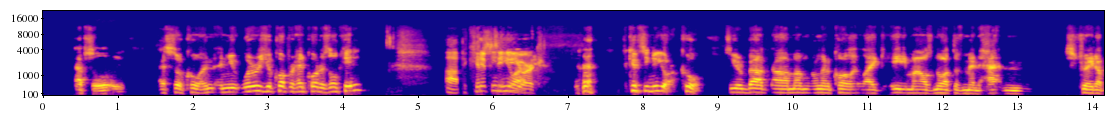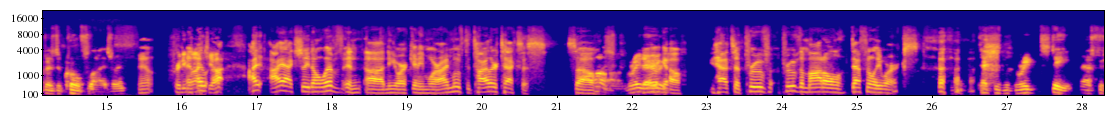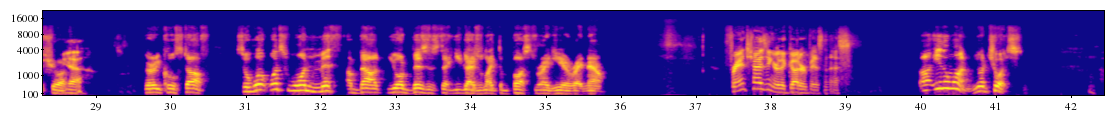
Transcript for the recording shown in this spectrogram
absolutely. That's so cool. And and you, where is your corporate headquarters located? Uh, Poughkeepsie, Poughkeepsie, New York. Poughkeepsie, New York. Cool. So you're about um, I'm I'm gonna call it like 80 miles north of Manhattan, straight up as the crow flies, right? Yeah. Pretty And much, I, yeah. I, I actually don't live in uh, New York anymore. I moved to Tyler, Texas. So Oh, great there area. you go. You have to prove prove the model definitely works. Texas is a great state, that's for sure. Yeah. Very cool stuff. So what what's one myth about your business that you guys would like to bust right here, right now? Franchising or the gutter business? Uh, either one, your choice.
